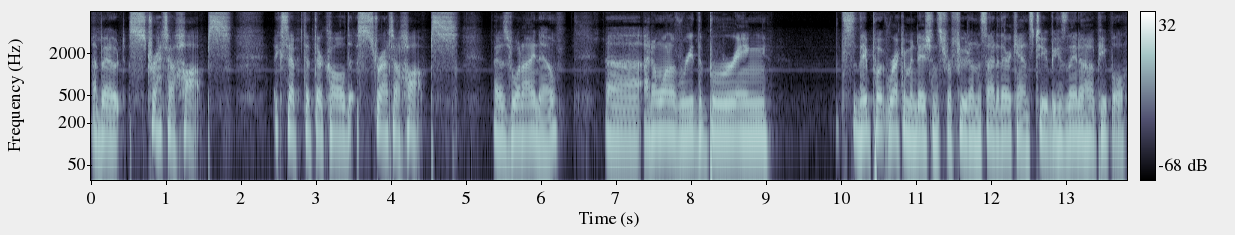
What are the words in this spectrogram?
about strata hops, except that they're called strata hops. That is what I know. Uh, I don't want to read the brewing. They put recommendations for food on the side of their cans too, because they know how people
